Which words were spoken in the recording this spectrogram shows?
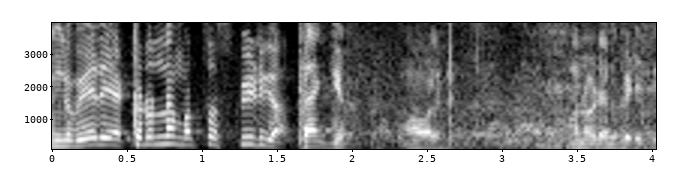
ఇంకా వేరే ఎక్కడున్నా మొత్తం స్పీడ్గా. Thank you మనోడు ఎంపీటీసీ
